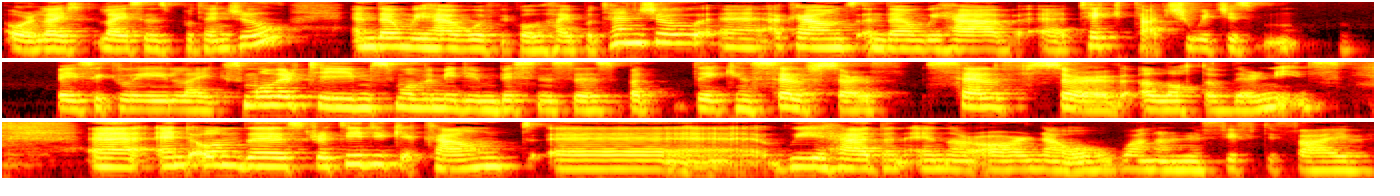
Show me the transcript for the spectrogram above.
or li- license potential. And then we have what we call high potential uh, accounts. And then we have uh, tech touch, which is basically like smaller teams, small and medium businesses, but they can self-serve self-serve a lot of their needs. Uh, and on the strategic account, uh, we had an NRR now of 155%.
